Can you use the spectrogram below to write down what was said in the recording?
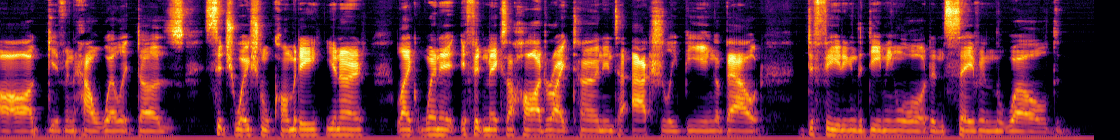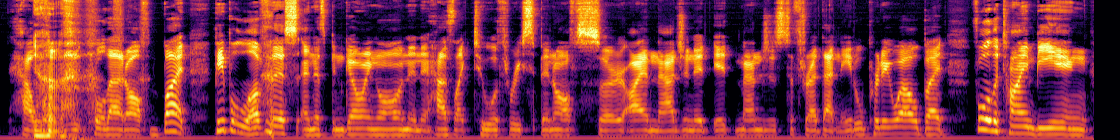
are, given how well it does situational comedy. You know, like when it if it makes a hard right turn into actually being about defeating the Demon Lord and saving the world. How well does it pull that off? But people love this, and it's been going on, and it has like two or three spin offs, so I imagine it, it manages to thread that needle pretty well. But for the time being,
